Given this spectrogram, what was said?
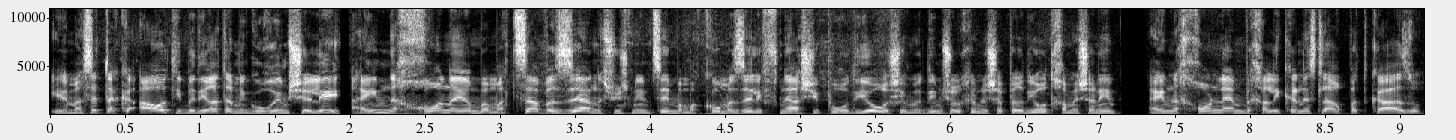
היא למעשה תקעה אותי בדירת המגורים שלי. האם נכון היום במצב הזה, אנשים שנמצאים במקום הזה לפני השיפור דיור, שהם יודעים שהולכים לשפר דיור עוד 5 שנים, האם נכון להם בכלל להיכנס להרפתקה הזאת?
